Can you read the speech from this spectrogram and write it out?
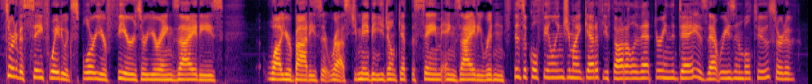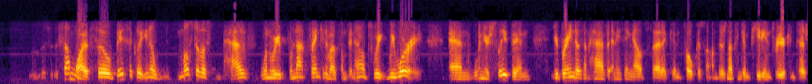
sort of a safe way to explore your fears or your anxieties while your body's at rest. You maybe you don't get the same anxiety ridden physical feelings you might get if you thought all of that during the day. Is that reasonable too? Sort of. Somewhat. So basically, you know, most of us have when we, we're not thinking about something else, we, we worry. And when you're sleeping, your brain doesn't have anything else that it can focus on. There's nothing competing for your content,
